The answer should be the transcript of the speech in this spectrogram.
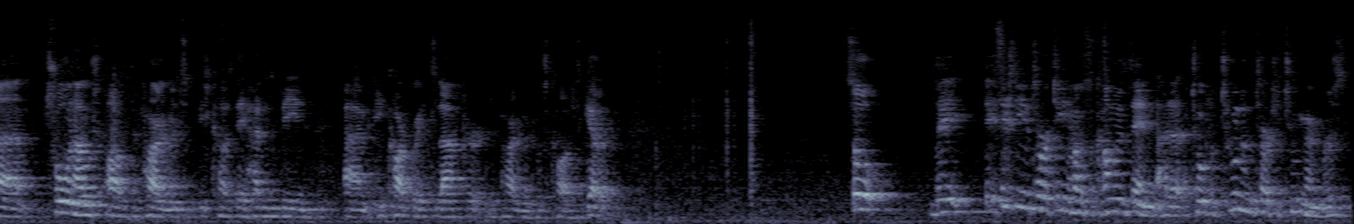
uh, thrown out of the parliament because they hadn't been um, incorporated till after the Parliament was called together. So the, the 1613 House of Commons then had a, a, total of 232 members,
